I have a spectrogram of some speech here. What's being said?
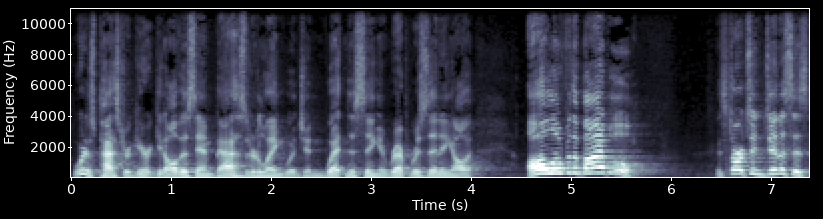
Where does Pastor Garrett get all this ambassador language and witnessing and representing all that? All over the Bible. It starts in Genesis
